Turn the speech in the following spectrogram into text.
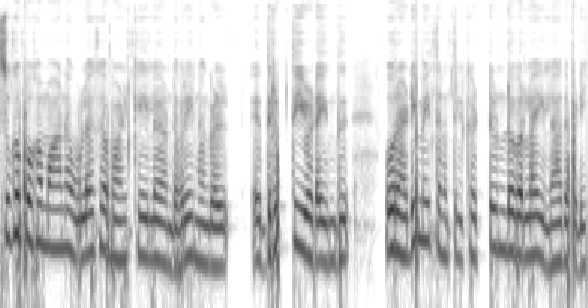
சுகபோகமான உலக வாழ்க்கையில் ஆண்டவரே நாங்கள் திருப்தியடைந்து ஒரு அடிமைத்தனத்தில் கட்டுண்டவர்களாய் இல்லாதபடி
